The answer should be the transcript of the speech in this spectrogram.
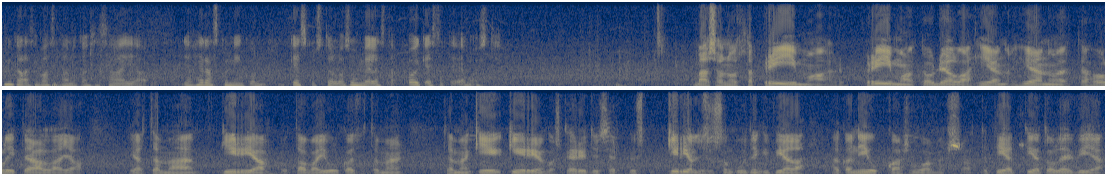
minkälaisen vastaanoton se sai ja, ja heräskö niin kuin keskustelua sun mielestä oikeista teemoista? Mä sanon, että priimaa. Priimaa todella hien, hienoa, että he oli täällä ja, ja tämä kirja, Otava julkaisi tämän, tämän ki, kirjan, koska erityisesti kirjallisuus on kuitenkin vielä aika niukkaa Suomessa, että tie, tieto leviää.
